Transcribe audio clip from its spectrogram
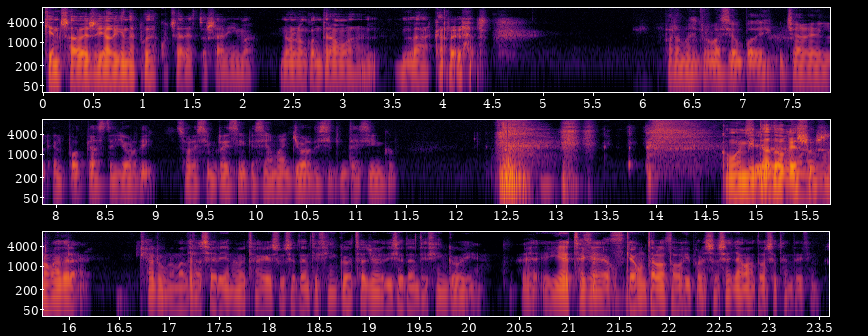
Quién sabe si alguien después de escuchar esto se anima. No lo encontramos en las carreras. Para más información podéis escuchar el, el podcast de Jordi sobre Sim Racing que se llama Jordi75. Como invitado Sí, Jesús. uno más de la- claro, uno más de la serie, ¿no? Está Jesús 75, está Jordi 75 y, eh, y este que, Sí. que junta los dos y por eso se llama 275.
